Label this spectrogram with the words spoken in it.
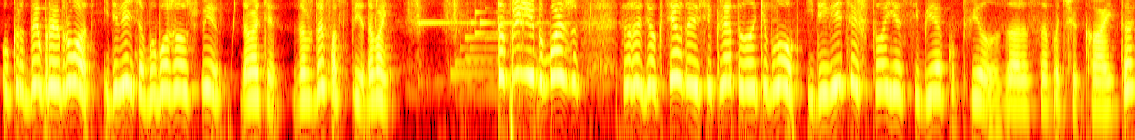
укради брейдрот. І дивіться, ми можемо спі. Давайте, завжди фаспі, давай. Та блін, ну майже радіоактивний секретний лакіблок. І дивіться, що я собі купив. Зараз це почекайте.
